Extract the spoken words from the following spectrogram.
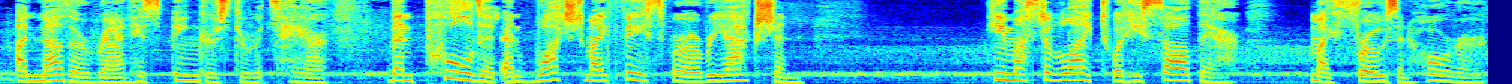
Another ran his fingers through its hair, then pulled it and watched my face for a reaction. He must have liked what he saw there, my frozen horror,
